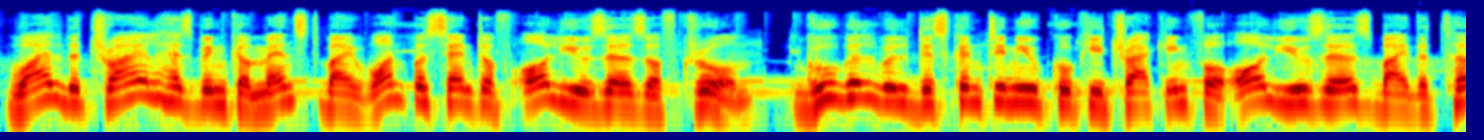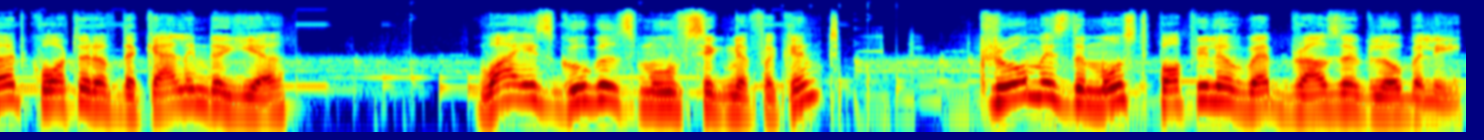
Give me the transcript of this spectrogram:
While the trial has been commenced by 1% of all users of Chrome, Google will discontinue cookie tracking for all users by the third quarter of the calendar year. Why is Google's move significant? Chrome is the most popular web browser globally.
